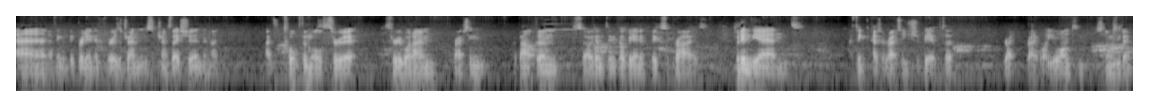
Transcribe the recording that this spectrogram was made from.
and I think it'd be brilliant if there is a trans- translation, and I, I've talked them all through it, through what I'm writing about them, so I don't think there'll be any big surprise. But in the end, I think as a writer you should be able to write, write what you want, as long as you don't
